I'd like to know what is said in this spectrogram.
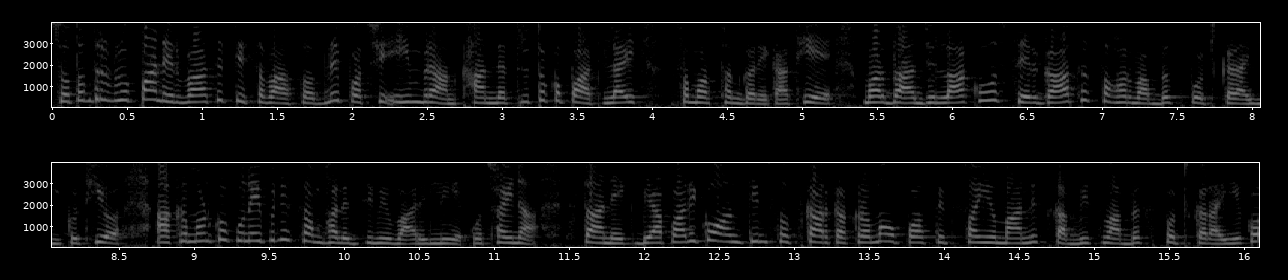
स्वतन्त्र रूपमा निर्वाचित ती सभासदले पछि इमरान खान नेतृत्वको पार्टीलाई समर्थन गरेका थिए। मर्दान जिल्लाको शेरगार्थ शहरमा विस्फोट गराइएको थियो। आक्रमणको कुनै पनि समूहले जिम्मेवारी लिएको छैन। स्थानीय व्यापारीको अन्तिम संस्कारका क्रममा उपस्थित संयौं मानिसका बीचमा विस्फोट गराइएको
